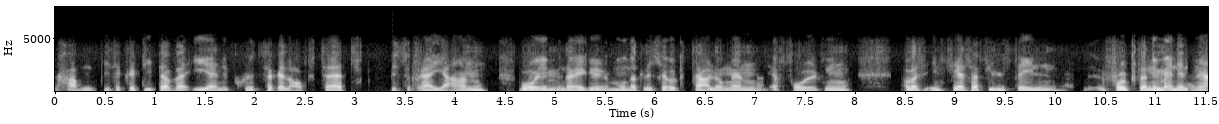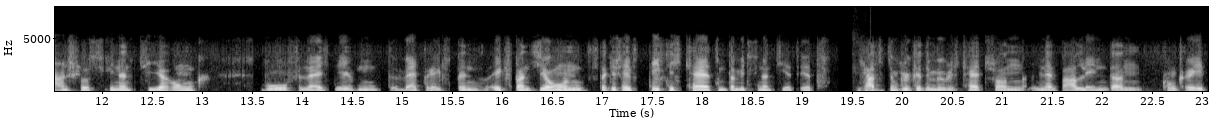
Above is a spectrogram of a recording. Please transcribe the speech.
haben diese Kredite aber eher eine kürzere Laufzeit, bis zu drei Jahren, wo eben in der Regel monatliche Rückzahlungen erfolgen. Aber in sehr, sehr vielen Fällen folgt dann eben eine, eine Anschlussfinanzierung, wo vielleicht eben weitere Expansion der Geschäftstätigkeit und damit finanziert wird. Ich hatte zum Glück die Möglichkeit, schon in ein paar Ländern konkret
